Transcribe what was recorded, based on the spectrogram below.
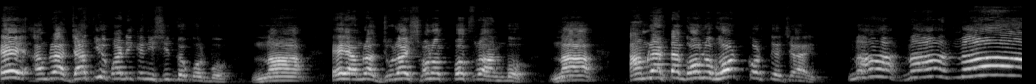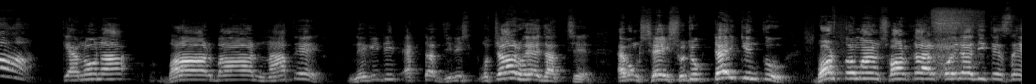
এই আমরা জাতীয় পার্টিকে নিষিদ্ধ করব। না। এই আমরা জুলাই সনদপত্র আনব। না। আমরা একটা গণভোট করতে চাই। না না না। কেন না বারবার নাতে নেগেটিভ একটা জিনিস প্রচার হয়ে যাচ্ছে এবং সেই সুযোগটাই কিন্তু বর্তমান সরকার কইরা দিতেছে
